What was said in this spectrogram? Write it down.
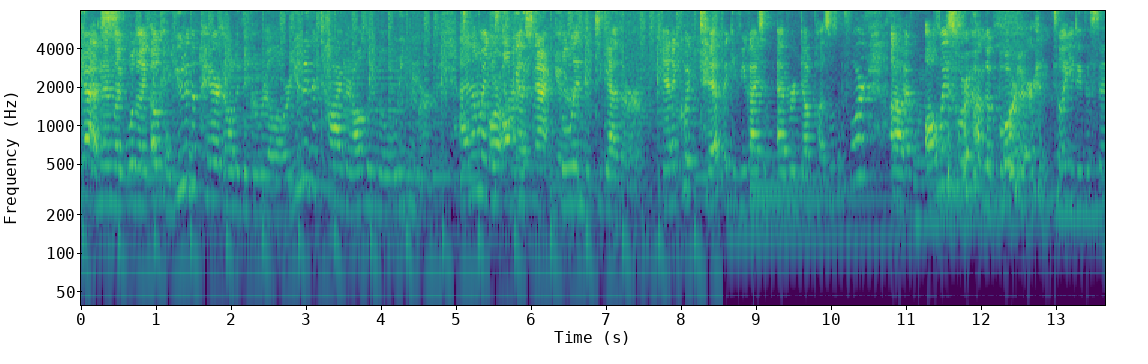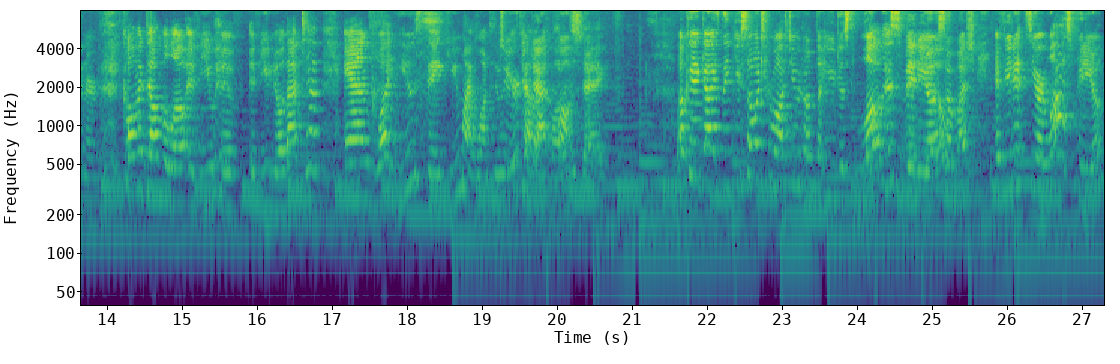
Yes. And then like we'll be like, okay, you do the parrot and I'll do the gorilla, or you do the tiger and I'll do the lemur. Mm-hmm. And then we just Or I'll be the snack getter. blend it together. And a quick tip, like if you guys have ever done puzzles before, um, always work on the border until you do the center. Comment down below if you have if you know that tip and what you think you might want to do your your dad Father's Father's Day. Okay guys, thank you so much for watching. We hope that you just love, Love this video. video. so much. If you didn't see our last video,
